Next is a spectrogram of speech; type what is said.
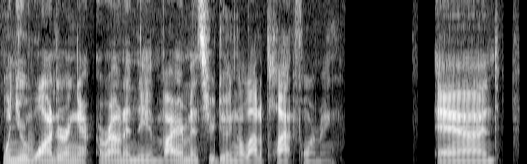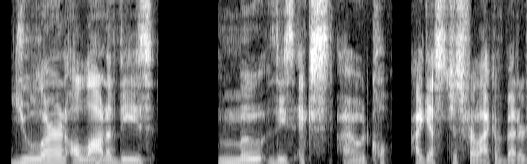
when you're wandering around in the environments you're doing a lot of platforming. And you learn a lot of these move these ex- I would call I guess just for lack of better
